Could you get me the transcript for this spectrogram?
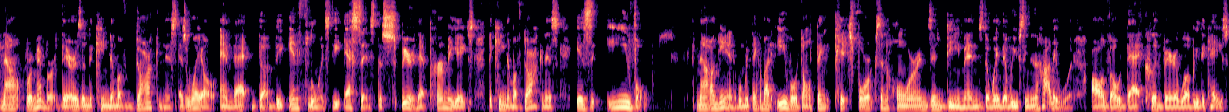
Now, remember, there is in the kingdom of darkness as well, and that the, the influence, the essence, the spirit that permeates the kingdom of darkness is evil. Now, again, when we think about evil, don't think pitchforks and horns and demons the way that we've seen in Hollywood, although that could very well be the case.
